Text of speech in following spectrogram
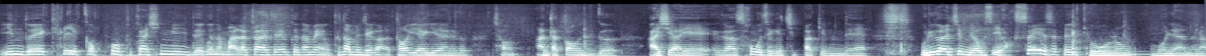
인도의 캘리커 포르투갈 식민지 되고 나 말라카 되고 그다음에 그다음에 제가 더 이야기 안 해도 참 안타까운 그 아시아가 서구 세계 짓바뀌는데 우리가 지금 여기서 역사에서 별 교훈은 뭐냐면은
